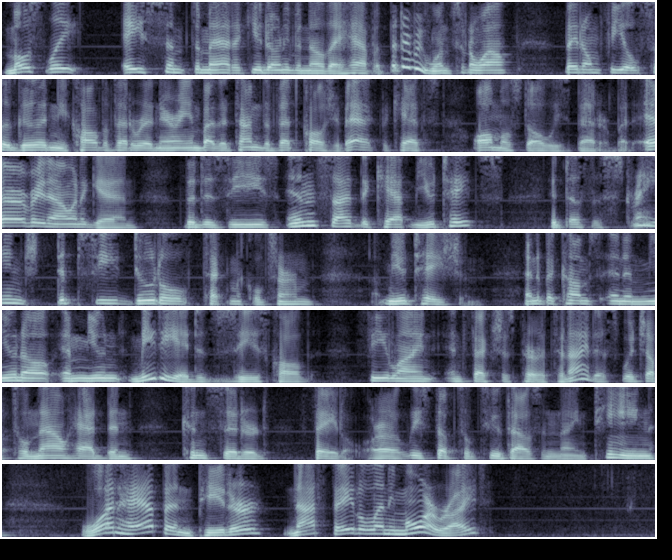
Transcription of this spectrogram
Mostly asymptomatic. You don't even know they have it. But every once in a while, they don't feel so good, and you call the veterinarian. By the time the vet calls you back, the cat's almost always better. But every now and again, the disease inside the cat mutates. It does this strange dipsy doodle technical term uh, mutation, and it becomes an immuno immune mediated disease called feline infectious peritonitis, which up till now had been considered fatal, or at least up till 2019 what happened, Peter? Not fatal anymore, right?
